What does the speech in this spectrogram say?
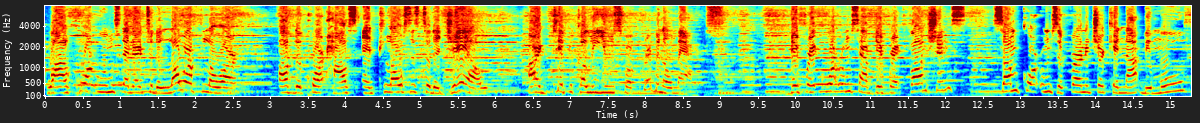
while courtrooms that are to the lower floor of the courthouse and closest to the jail are typically used for criminal matters. Different courtrooms have different functions. Some courtrooms the furniture cannot be moved.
